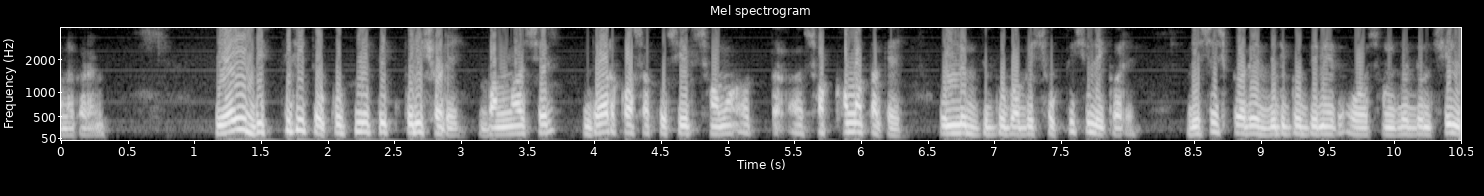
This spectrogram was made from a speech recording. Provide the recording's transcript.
মনে করেন? এই বিস্তৃত কূটনৈতিক পরিসরে বাংলাদেশের দর কষাকষির সক্ষমতাকে উল্লেখযোগ্যভাবে শক্তিশালী করে, বিশেষ করে দীর্ঘদিনের ও সংবেদনশীল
